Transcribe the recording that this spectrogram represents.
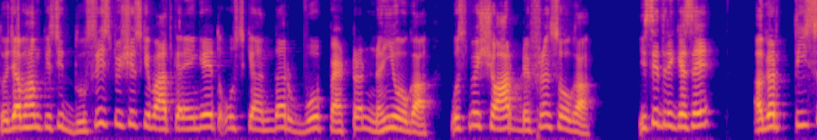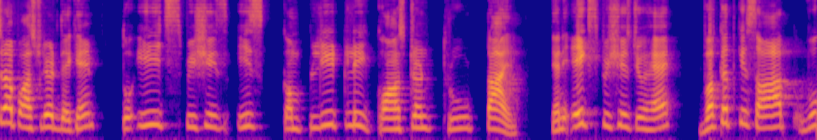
तो जब हम किसी दूसरी स्पीशीज की बात करेंगे तो उसके अंदर वो पैटर्न नहीं होगा, उसमें शार्प डिफरेंस होगा। इसी तरीके से अगर तीसरा पास्टुलेट देखें तो each species is completely constant through time यानी एक स्पीशीज जो है, वक्त के साथ वो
